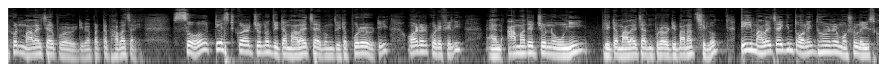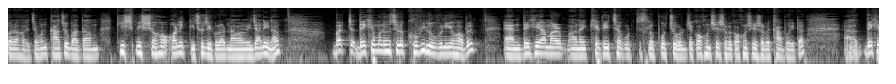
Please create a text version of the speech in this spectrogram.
এখন মালাই চার রুটি, ব্যাপারটা ভাবা যায়। সো টেস্ট করার জন্য দুইটা মালাই চা এবং দুইটা পোড়া রুটি অর্ডার করে ফেলি। অ্যান্ড আমাদের জন্য উনি দুইটা মালাই চান পোড়া রুটি বানাচ্ছিল। এই মালাই চায় কিন্তু অনেক ধরনের মশলা ইউজ করা হয়, যেমন কাজু বাদাম, কিশমিশ সহ অনেক কিছু যেগুলোর নাম আমি জানি না। বাট দেখে মনে হচ্ছিল খুবই লোভনীয় হবে। অ্যান্ড দেখে আমার মানে খেতে ইচ্ছা করতেছিল প্রচুর যে কখন শেষ হবে, কখন শেষ হবে, খাব এটা। দেখে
